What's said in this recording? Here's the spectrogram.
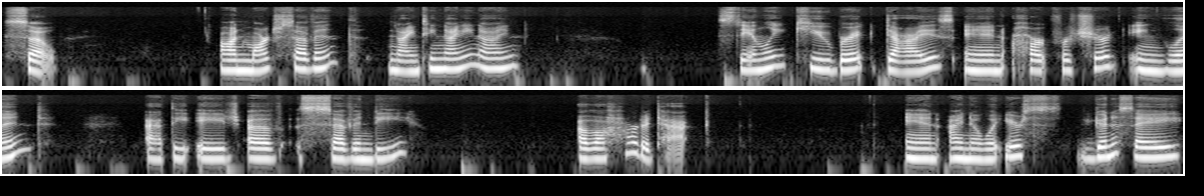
So, on March 7th, 1999, Stanley Kubrick dies in Hertfordshire, England, at the age of 70 of a heart attack. And I know what you're gonna say.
